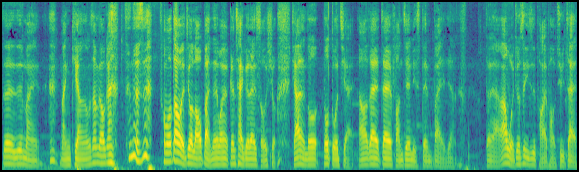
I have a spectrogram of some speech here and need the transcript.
真的是蛮蛮强，我们上面我看真的是从头到尾只有老板在玩，跟蔡哥在 social，其他人都都躲起来，然后在在房间里 stand by 这样。对啊，然后我就是一直跑来跑去在，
